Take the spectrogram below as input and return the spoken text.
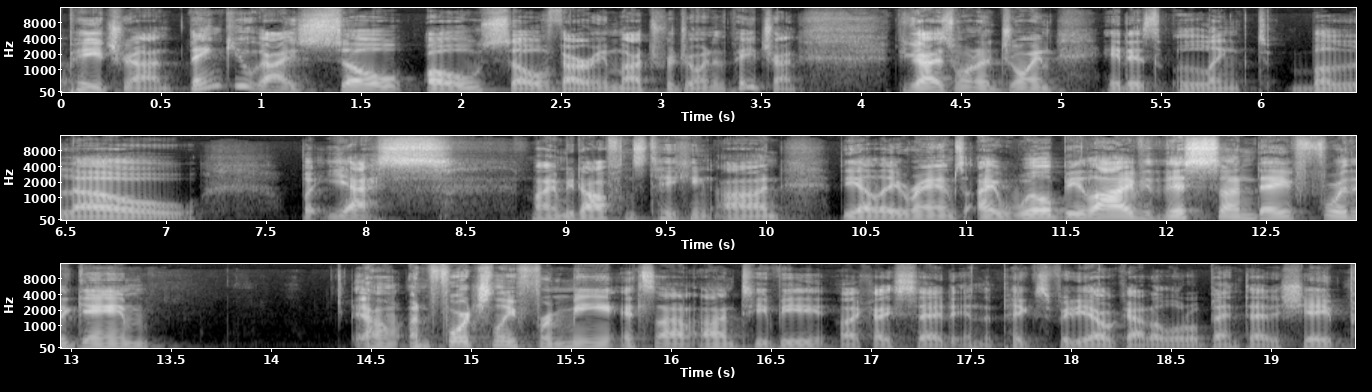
Patreon. Thank you guys so, oh, so very much for joining the Patreon. If you guys want to join, it is linked below. But yes, Miami Dolphins taking on the LA Rams. I will be live this Sunday for the game. Um, unfortunately for me, it's not on TV. Like I said in the picks video, got a little bent out of shape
